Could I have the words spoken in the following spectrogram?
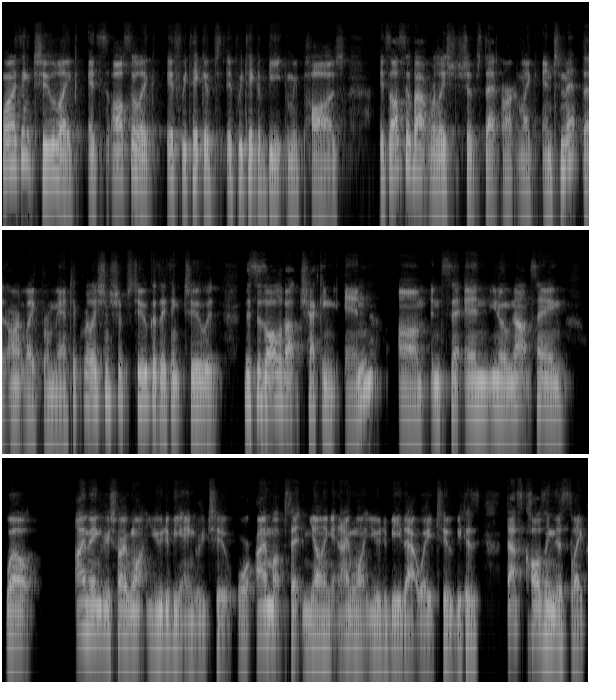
Well i think too like it's also like if we take a if we take a beat and we pause it's also about relationships that aren't like intimate that aren't like romantic relationships too because i think too it this is all about checking in um and and you know not saying well I'm angry, so I want you to be angry too, or I'm upset and yelling, and I want you to be that way too, because that's causing this like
